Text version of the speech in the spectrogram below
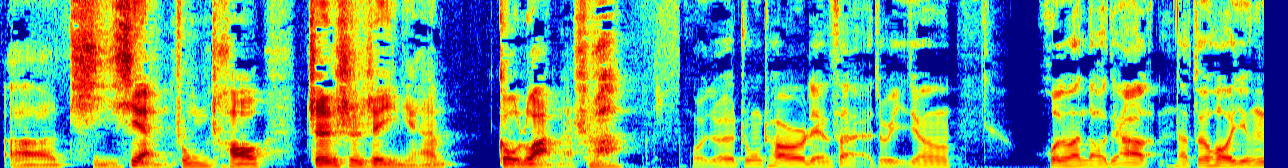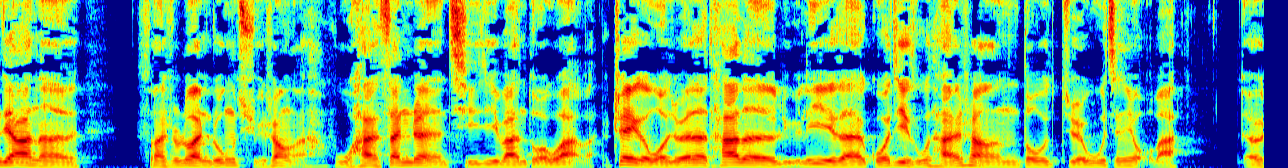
呃体现中超真是这一年够乱的，是吧？我觉得中超联赛就已经混乱到家了。那最后赢家呢？算是乱中取胜啊！武汉三镇奇迹般夺冠了，这个我觉得他的履历在国际足坛上都绝无仅有吧。呃，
